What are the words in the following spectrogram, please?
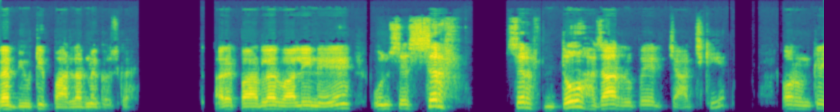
वह ब्यूटी पार्लर में घुस गए। अरे पार्लर वाली ने उनसे सिर्फ़ सिर्फ़ दो हज़ार रुपए चार्ज किए और उनके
